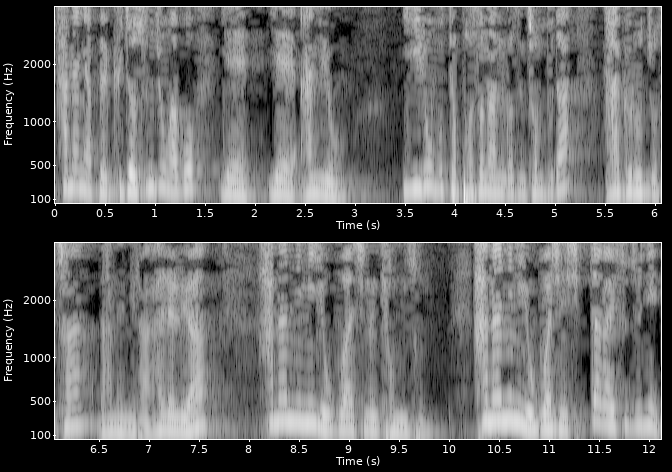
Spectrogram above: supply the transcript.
하나님 앞에 그저 순종하고 예, 예, 아니요. 이로부터 벗어나는 것은 전부 다 악으로 쫓아 나느니라. 할렐루야. 하나님이 요구하시는 겸손, 하나님이 요구하시는 십자가의 수준이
